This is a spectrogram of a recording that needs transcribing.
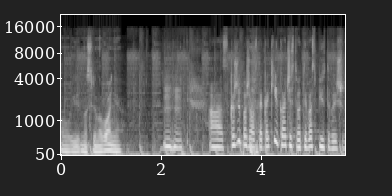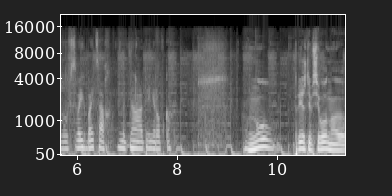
на соревнования. Угу. А скажи, пожалуйста, какие качества ты воспитываешь в своих бойцах на, на тренировках? Ну, прежде всего, на,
